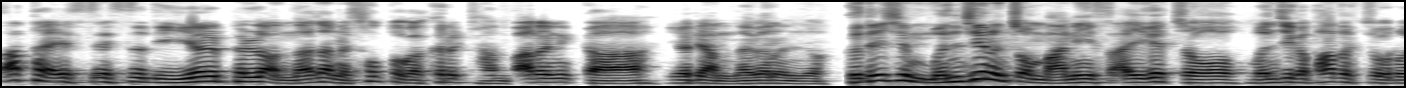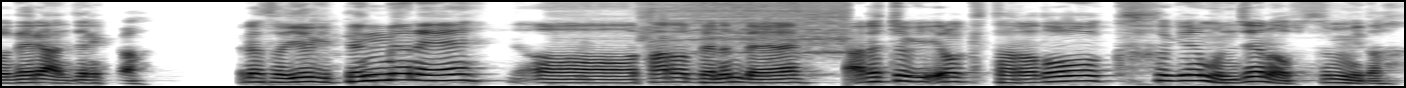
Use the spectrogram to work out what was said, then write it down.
SATA SSD 열 별로 안 나잖아요. 속도가 그렇게 안 빠르니까 열이 안 나거든요. 그 대신 먼지는 좀 많이 쌓이겠죠. 먼지가 바닥 쪽으로 내려앉으니까. 그래서 여기 벽면에 어 달아도 되는데 아래쪽에 이렇게 달아도 크게 문제는 없습니다.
